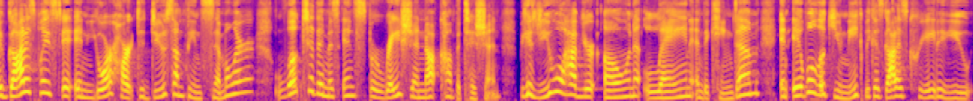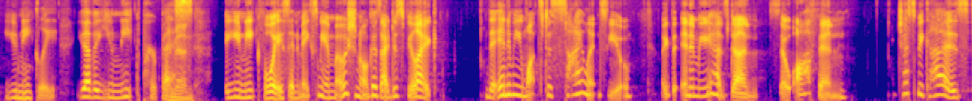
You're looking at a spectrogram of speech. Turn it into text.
if God has placed it in your heart to do something similar, look to them as inspiration, not competition, because you will have your own lane in the kingdom and it will look unique because God has created you uniquely. You have a unique purpose. Amen a unique voice and it makes me emotional because I just feel like the enemy wants to silence you, like the enemy has done so often, just because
